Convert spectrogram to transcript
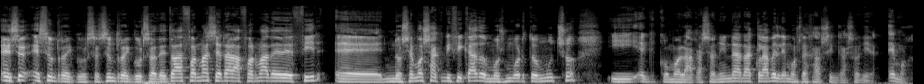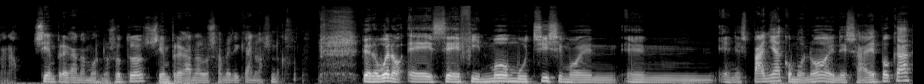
es, un recurso, es un recurso. De todas formas, era la forma de decir, eh, nos hemos sacrificado, hemos muerto mucho y eh, como la gasolina era clave, le hemos dejado sin gasolina. Hemos ganado. Siempre ganamos nosotros, siempre ganan los americanos, ¿no? Pero bueno, eh, se filmó muchísimo en, España, como no, en esa época,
